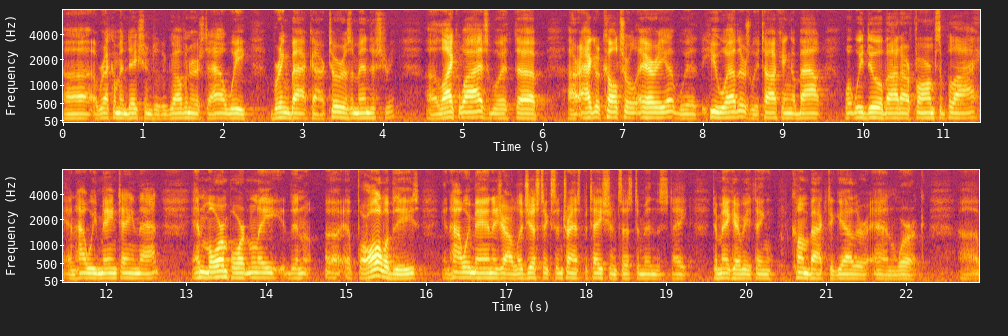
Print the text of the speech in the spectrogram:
uh, a recommendation to the governor as to how we bring back our tourism industry. Uh, Likewise, with our agricultural area, with Hugh Weathers, we're talking about what we do about our farm supply and how we maintain that. And more importantly than, uh, for all of these, and how we manage our logistics and transportation system in the state to make everything come back together and work. Uh,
